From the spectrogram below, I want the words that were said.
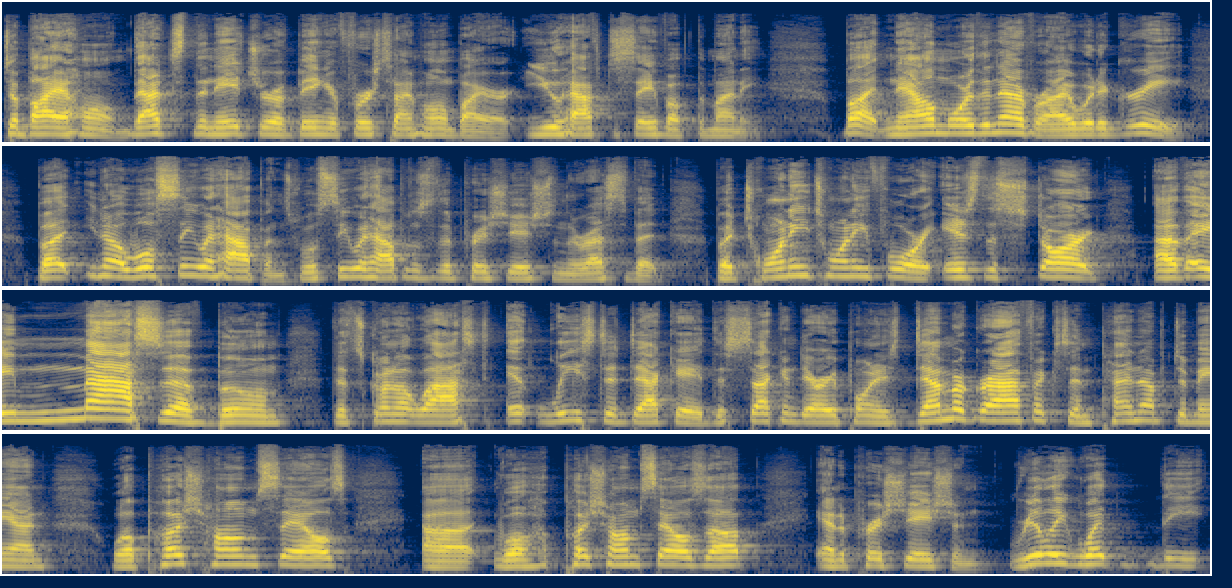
to buy a home. That's the nature of being a first time homebuyer. You have to save up the money. But now more than ever, I would agree. But you know, we'll see what happens. We'll see what happens with appreciation and the rest of it. But 2024 is the start of a massive boom that's going to last at least a decade. The secondary point is demographics and pent up demand will push home sales, uh, will push home sales up and appreciation. Really, what the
